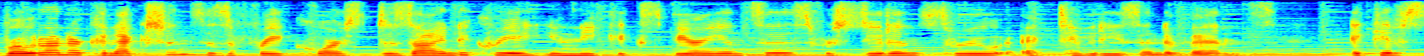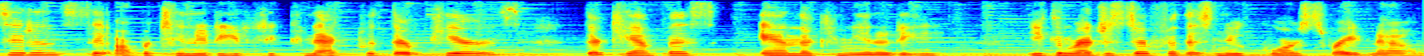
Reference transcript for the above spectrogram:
Roadrunner Connections is a free course designed to create unique experiences for students through activities and events. It gives students the opportunity to connect with their peers, their campus, and their community. You can register for this new course right now.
